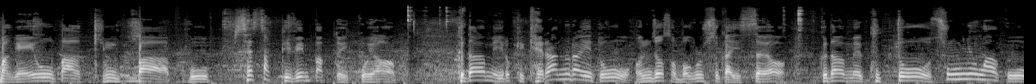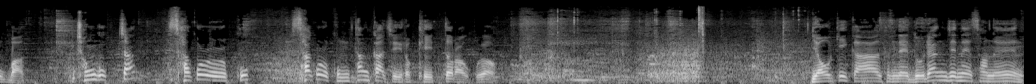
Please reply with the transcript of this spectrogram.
막 애호박, 김밥, 뭐 새싹 비빔밥도 있고요. 그 다음에 이렇게 계란 후라이도 얹어서 먹을 수가 있어요. 그 다음에 국도 숭늉하고 막 청국장, 사골국, 사골곰탕까지 이렇게 있더라고요. 여기가 근데 노량진에서는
